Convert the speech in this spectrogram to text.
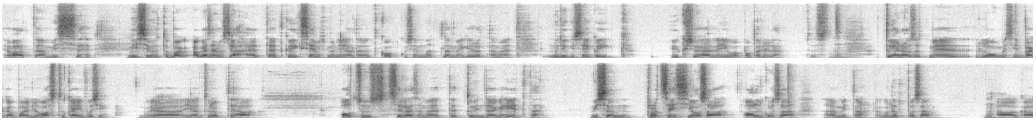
ja vaatame, mis, mis juhtub, aga selles mõttes jah, et, et kõik see, mis me nii-öelda nüüd kokku siin mõtleme ja kirjutame, et muidugi see kõik üks-ühele ei jõua paberile, sest mm -hmm. tõenäoliselt me loome siin väga palju vastukäivusi ja mm, -hmm. ja tuleb teha otsus selle asemel, et, et tund aega heietada, mis on protsessi osa, algosa, mitte noh, nagu lõpposa mm. -hmm. aga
